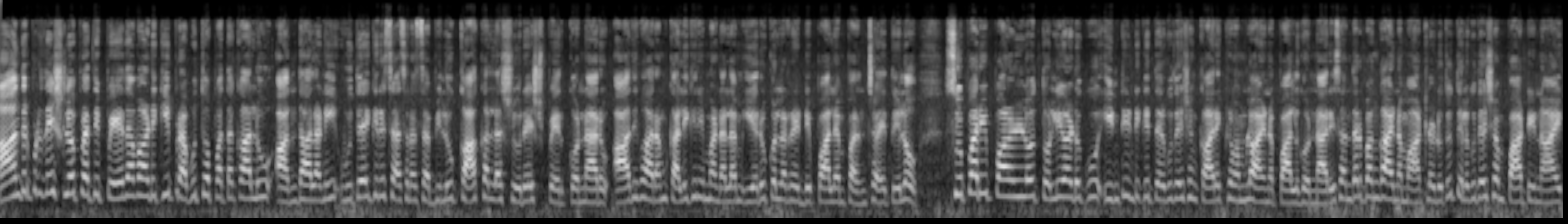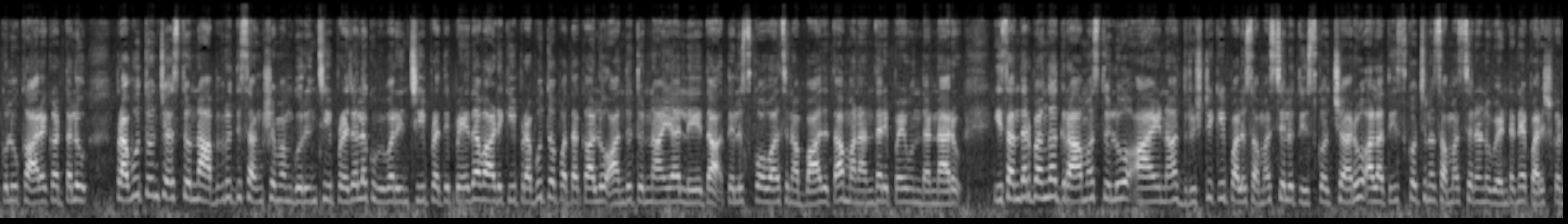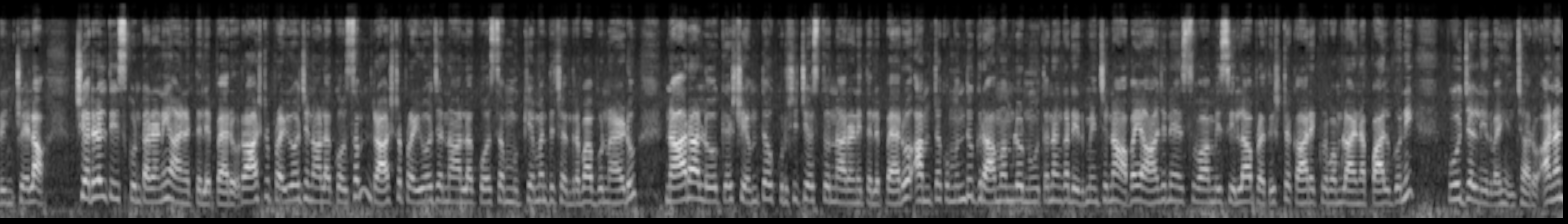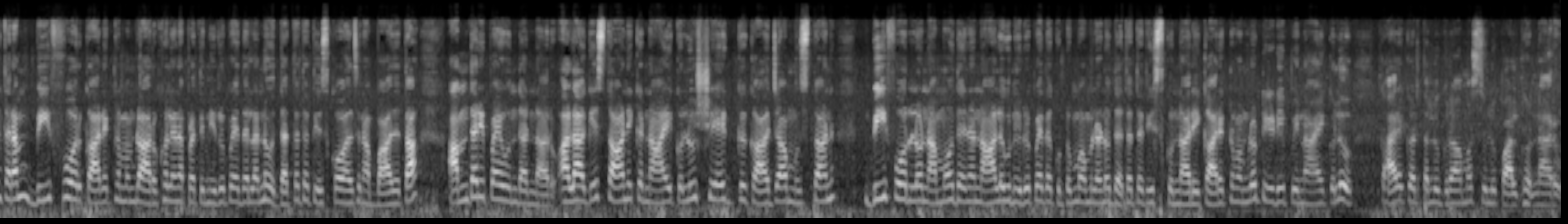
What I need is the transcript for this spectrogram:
ఆంధ్రప్రదేశ్లో ప్రతి పేదవాడికి ప్రభుత్వ పథకాలు అందాలని ఉదయగిరి శాసనసభ్యులు కాకల్ల సురేష్ పేర్కొన్నారు. ఆదివారం కలిగిరి మండలం ఎరుకులరెడ్డిపాలెం పంచాయతీలో సుపరిపాలనలో తొలి అడుగు ఇంటింటికి తెలుగుదేశం కార్యక్రమంలో ఆయన పాల్గొన్నారు. ఈ సందర్భంగా ఆయన మాట్లాడుతూ తెలుగుదేశం పార్టీ నాయకులు కార్యకర్తలు ప్రభుత్వం చేస్తున్న అభివృద్ధి సంక్షేమం గురించి ప్రజలకు వివరించి ప్రతి పేదవాడికి ప్రభుత్వ పథకాలు అందుతున్నాయా లేదా తెలుసుకోవాల్సిన బాధ్యత మనందరిపై ఉందన్నారు. ఈ సందర్భంగా గ్రామస్తులు ఆయన దృష్టికి పలు సమస్యలు తీసుకొచ్చారు. అలా వచ్చిన సమస్యలను వెంటనే పరిష్కరించేలా చర్యలు తీసుకుంటారని ఆయన తెలిపారు. రాష్ట్ర ప్రయోజనాల కోసం రాష్ట్ర ప్రయోజనాల కోసం ముఖ్యమంత్రి చంద్రబాబు నాయుడు నారా లోకేష్ ఎంతో కృషి చేస్తున్నారని తెలిపారు. అంతకుముందు గ్రామంలో నూతనంగా నిర్మించిన అభయ ఆంజనేయ స్వామి శిలా ప్రతిష్ట కార్యక్రమంలో ఆయన పాల్గొని పూజలు నిర్వహించారు. అనంతరం బీ ఫోర్ కార్యక్రమంలో అర్హులైన ప్రతి నిరుపేదలను దత్తత తీసుకోవాల్సిన బాధ్యత అందరిపై ఉందన్నారు. అలాగే స్థానిక నాయకులు షేక్ కాజా ముస్తాన్ బీ ఫోర్లో నమోదైన నాలుగు నిరుపేద కుటుంబములను దత్తత తీసుకున్నారు. ఈ కార్యక్రమంలో టీడీపీ నాయకులు కార్యకర్తలు గ్రామస్తులు పాల్గొన్నారు.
